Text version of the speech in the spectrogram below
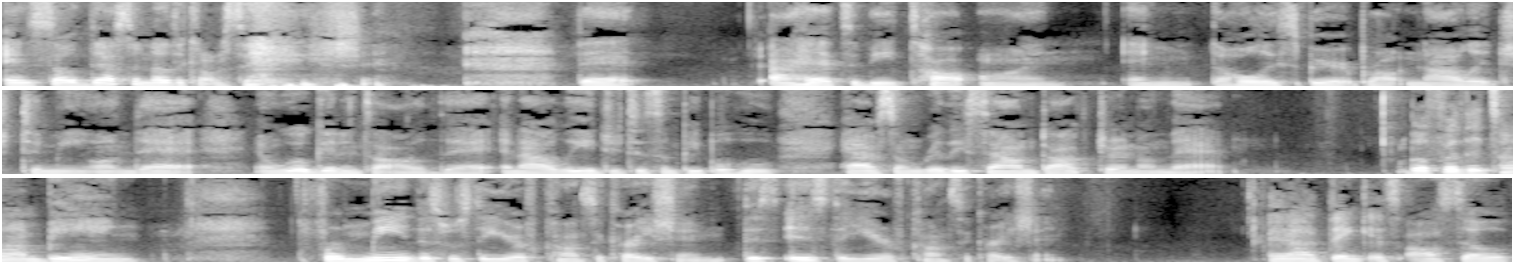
And so that's another conversation that I had to be taught on and the Holy Spirit brought knowledge to me on that. And we'll get into all of that. And I'll lead you to some people who have some really sound doctrine on that. But for the time being, for me, this was the year of consecration. This is the year of consecration. And I think it's also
